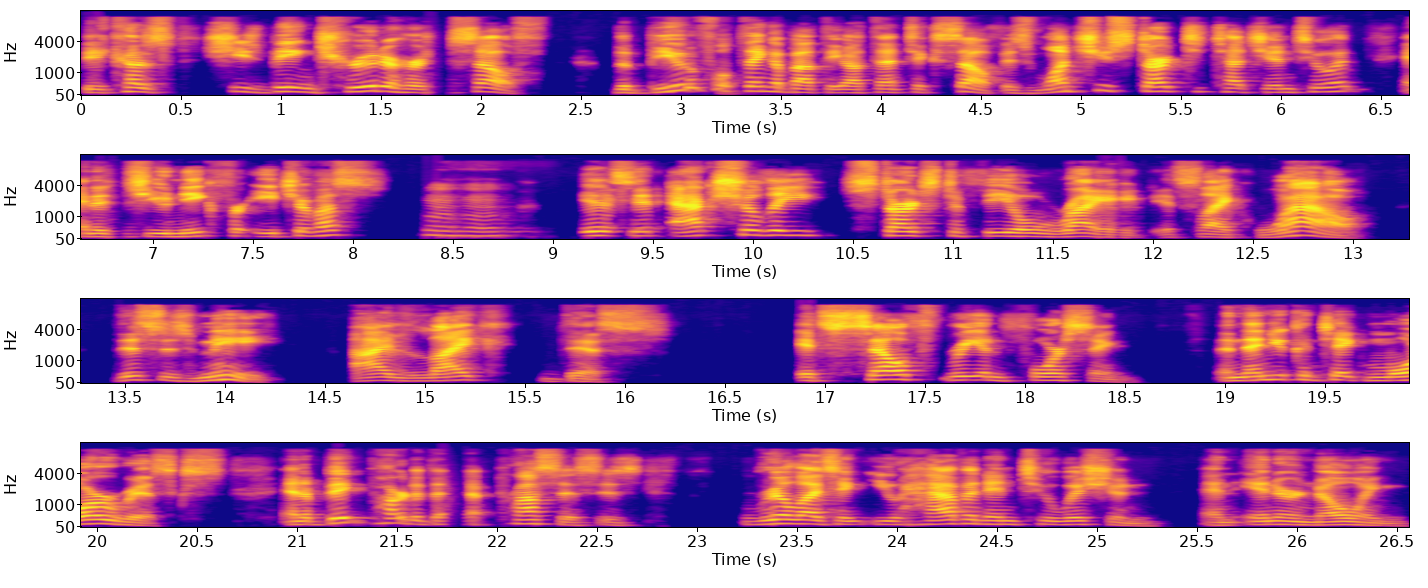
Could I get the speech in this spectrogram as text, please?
because she's being true to herself. The beautiful thing about the authentic self is once you start to touch into it and it's unique for each of us mm-hmm. is it actually starts to feel right. It's like wow this is me. I like this. It's self-reinforcing. And then you can take more risks. And a big part of that process is realizing you have an intuition an inner knowing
